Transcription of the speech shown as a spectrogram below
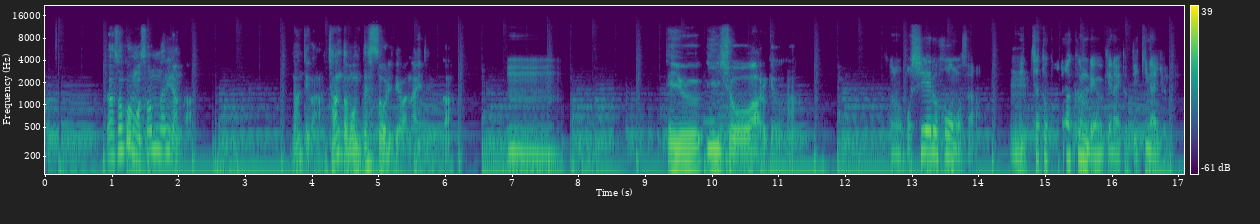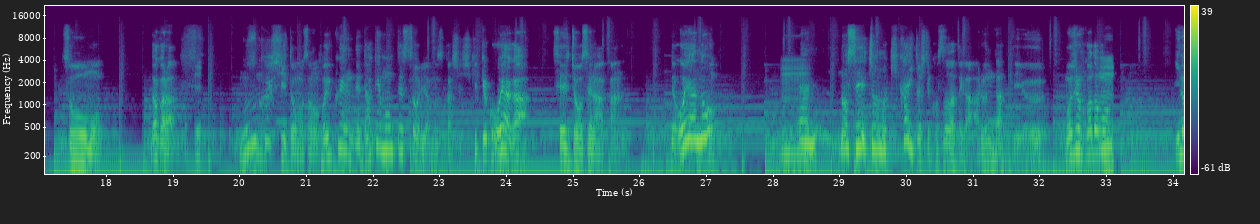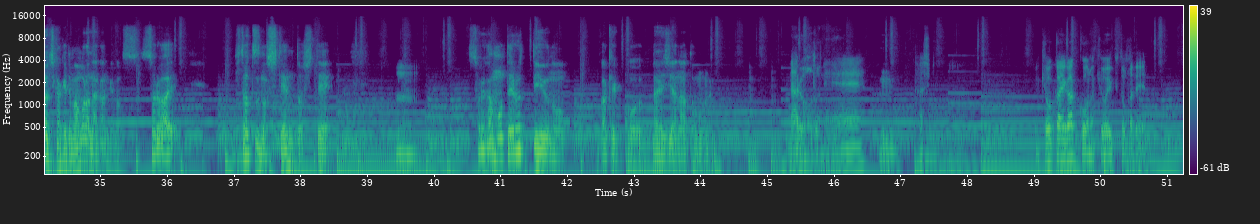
だからそこもそんなになんか、なんていうかな、ちゃんとモンテッソーリではないというか、うんうんっていう印象はあるけどな。その教える方もさ、うんめっちゃ特殊な訓練受けないとできないよね。そう思う。だから難しいと思う。その保育園でだけモンテッソーリは難しいし、結局親が成長せなあかん。で、親のうん親の成長の機会として子育てがあるんだっていう、もちろん子供、うん命かけて守らなあかんけど、そそれは一つの視点として、うん、それが持てるっていうのが結構大事やなと思うね。なるほどね。うん。確かに。教会学校の教育とかで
